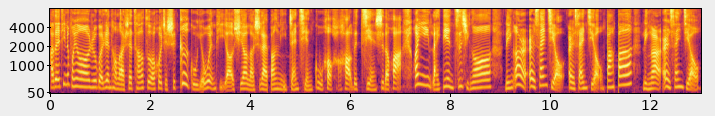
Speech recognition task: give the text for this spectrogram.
好的，听众朋友，如果认同老师的操作，或者是个股有问题哦，需要老师来帮你瞻前顾后，好好的检视的话，欢迎来电咨询哦，零二二三九二三九八八，零二二三九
